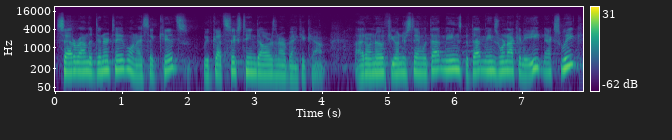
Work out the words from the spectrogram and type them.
Sat around the dinner table and I said, kids, We've got $16 in our bank account. I don't know if you understand what that means, but that means we're not going to eat next week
